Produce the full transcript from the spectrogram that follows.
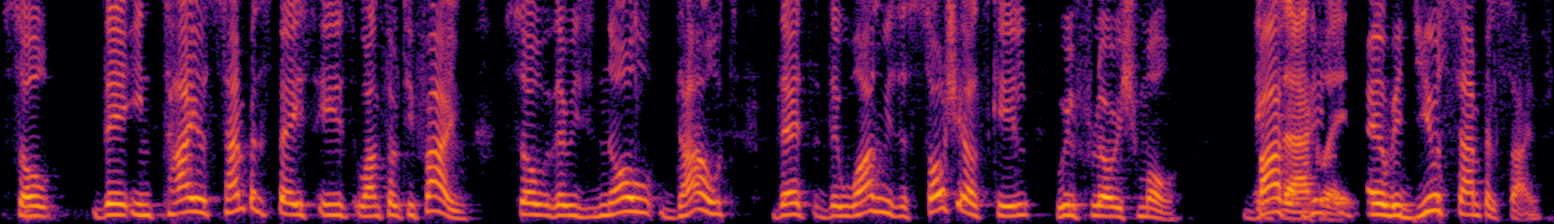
So the entire sample space is 135. So there is no doubt that the one with a social skill will flourish more. But exactly. a reduced sample size.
